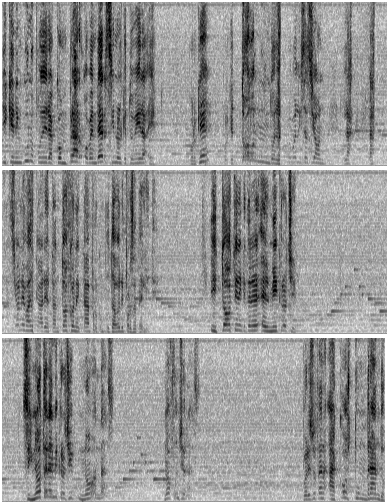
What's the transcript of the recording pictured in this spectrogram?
y que ninguno pudiera comprar o vender sino el que tuviera esto. ¿Por qué? Porque todo el mundo en la globalización, las, las transacciones bancarias están todas conectadas por computador y por satélite. Y todos tienen que tener el microchip. Si no tenés microchip, no andas. No funcionas. Por eso están acostumbrando.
